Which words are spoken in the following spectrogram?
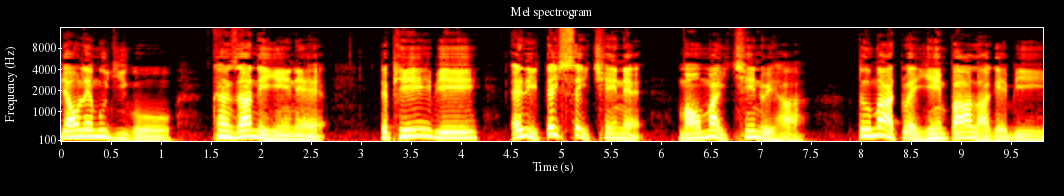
ပြောင်းလဲမှုကြီးကို ခံစားနေရင်းနဲ့တဖြည်းဖြည်းအဲ့ဒီတိတ်ဆိတ်ချင်းနဲ့မောင်မိုက်ချင်းတွေဟာ သူမအတွက်ရင်ပါလာခဲ့ပြီး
